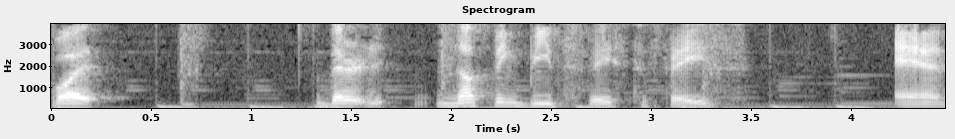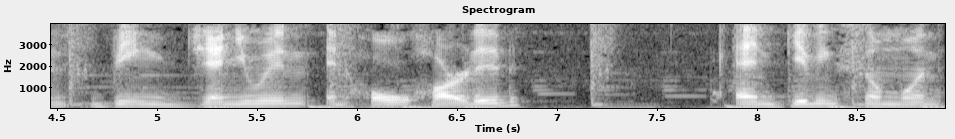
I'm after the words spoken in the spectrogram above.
But there nothing beats face to face and being genuine and wholehearted and giving someone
